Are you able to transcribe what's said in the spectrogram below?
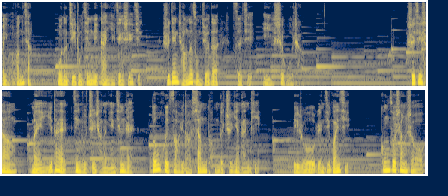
没有方向，不能集中精力干一件事情，时间长了总觉得自己一事无成。实际上，每一代进入职场的年轻人。都会遭遇到相同的职业难题，比如人际关系、工作上手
